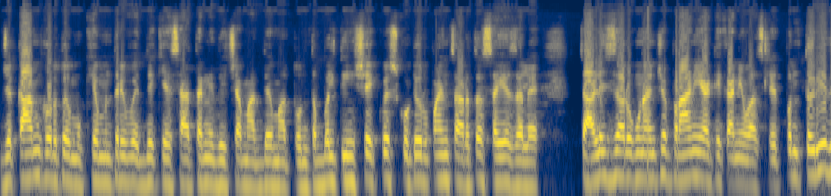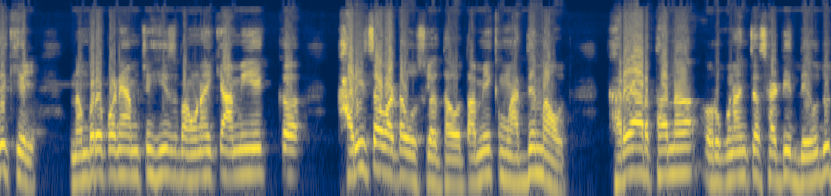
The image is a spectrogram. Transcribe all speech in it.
जे काम करतोय मुख्यमंत्री वैद्यकीय सहायता निधीच्या माध्यमातून तब्बल तीनशे एकवीस कोटी रुपयांचं अर्थसहाय्य झालंय. चाळीस हजार रुग्णांचे प्राण या ठिकाणी वाचलेत. पण तरी देखील नम्रपणे आमची हीच भावना आहे की आम्ही एक खारीचा वाटा उचलत आहोत. आम्ही एक माध्यम आहोत. खऱ्या अर्थानं रुग्णांच्यासाठी देवदूत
